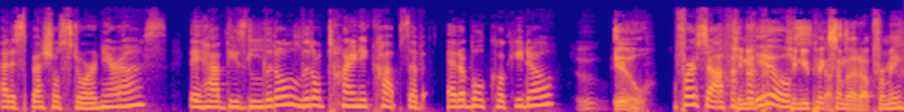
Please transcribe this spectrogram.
at a special store near us. They have these little, little tiny cups of edible cookie dough. Ooh. Ew. First off, Can you ew, can you pick some of that up for me?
